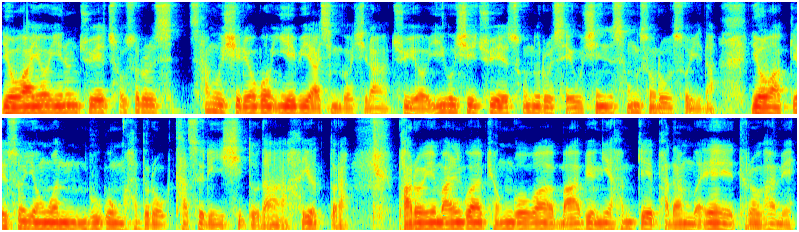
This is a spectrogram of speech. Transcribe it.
여호와여 이는 주의 처소를 삼으시려고 예비하신 것이라 주여 이것이 주의 손으로 세우신 성소로소이다. 여호와께서 영원 무궁하도록 다스리시도다 하였더라. 바로의 말과 병거와 마병이 함께 바닷물에 들어가매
